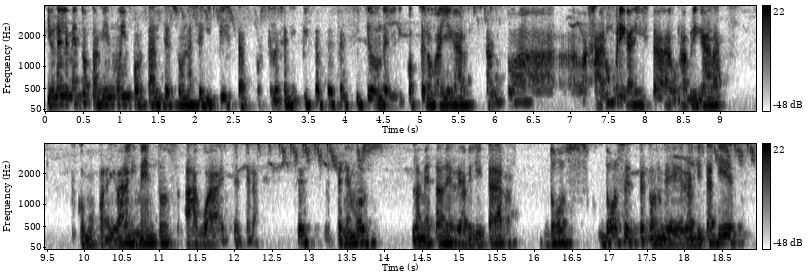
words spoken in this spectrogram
Y un elemento también muy importante son las helipistas, porque las helipistas es el sitio donde el helicóptero va a llegar tanto a, bajar un brigadista a una brigada, como para llevar alimentos, agua, etcétera. Entonces, tenemos la meta de rehabilitar dos, dos perdón, de rehabilitar 10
